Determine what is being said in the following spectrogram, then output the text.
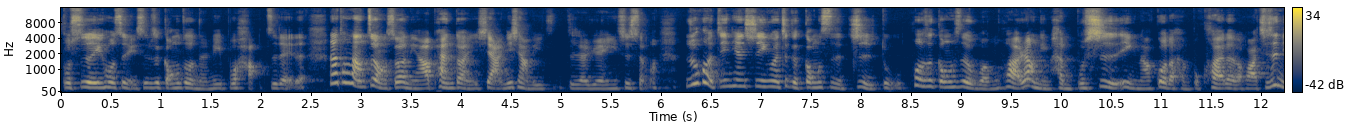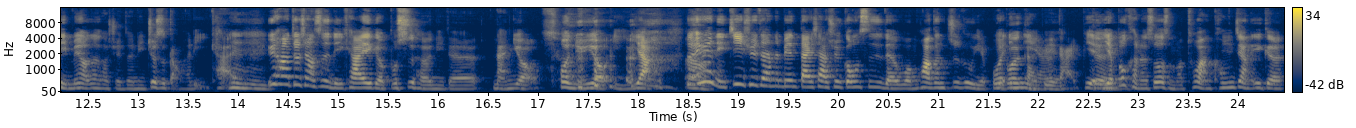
不适应，或是你是不是工作能力不好之类的。那通常这种时候，你要判断一下你想离职的原因是什么。如果今天是因为这个公司的制度，或是公司的文化让你很不适应，然后过得很不快乐的话，其实你没有任何选择，你就是赶快离开。嗯，因为它就像是离开一个不适合你的男友或女友一样。对，因为你继续在那边待下去，公司的文化跟制度也不会因你而改变，也不可能说什么突然空降一个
